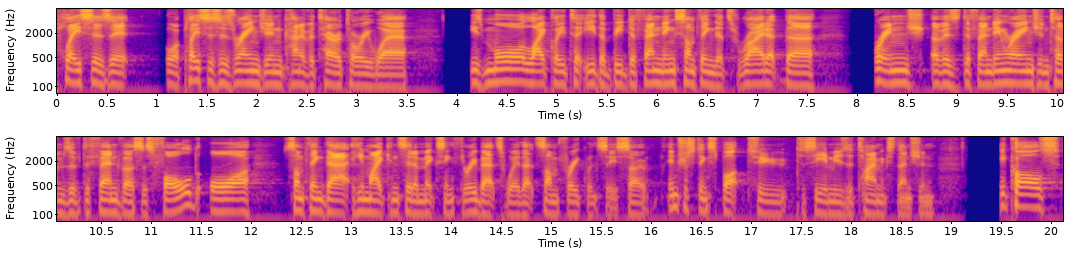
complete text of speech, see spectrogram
places it or places his range in kind of a territory where he's more likely to either be defending something that's right at the fringe of his defending range in terms of defend versus fold, or something that he might consider mixing three bets with at some frequency. So interesting spot to to see him use a time extension. He calls,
